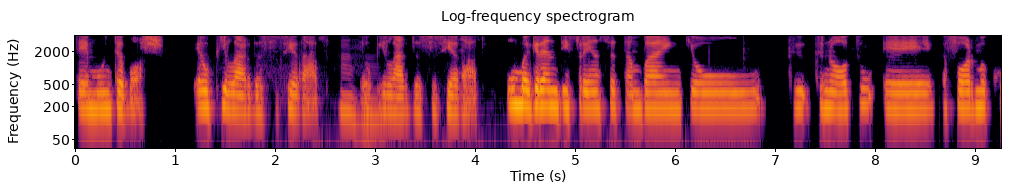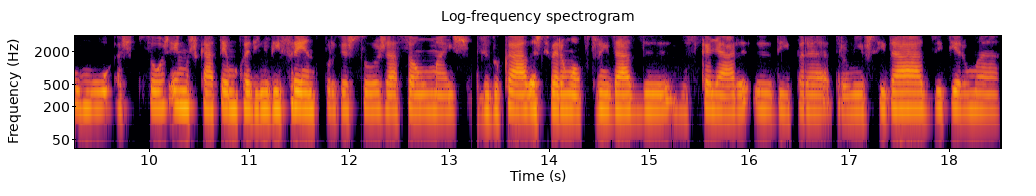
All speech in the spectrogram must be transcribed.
Tem muita voz. É o pilar da sociedade. Uhum. É o uhum. pilar da sociedade. Uma grande diferença também que eu que, que, noto é a forma como as pessoas, em Moscato é um bocadinho diferente, porque as pessoas já são mais educadas, tiveram a oportunidade de, de se calhar, eh, de ir para, para universidades e ter uma,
